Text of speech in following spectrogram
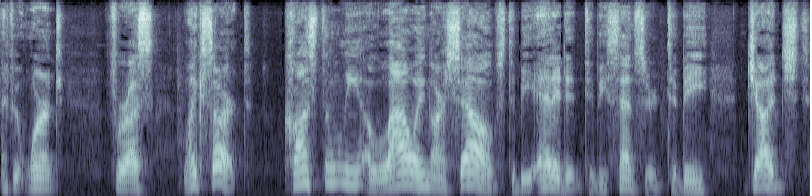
if it weren't for us, like Sartre, constantly allowing ourselves to be edited, to be censored, to be judged.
